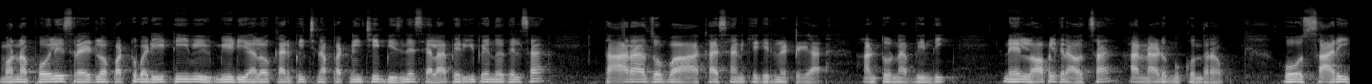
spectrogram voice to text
మొన్న పోలీస్ రైడ్లో పట్టుబడి టీవీ మీడియాలో కనిపించినప్పటి నుంచి బిజినెస్ ఎలా పెరిగిపోయిందో తెలుసా? తారాజొవ్వ ఆకాశానికి ఎగిరినట్టుగా అంటూ నవ్వింది. నేను లోపలికి రావచ్చా? అన్నాడు ముకుందరావు. ఓ సారీ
